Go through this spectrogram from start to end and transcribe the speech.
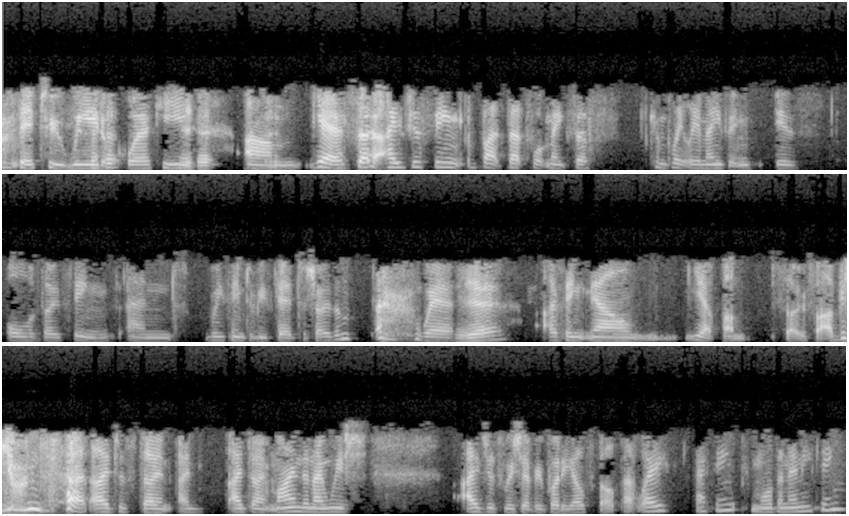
they're too weird or quirky. yeah. Um, yeah, so I just think, but that's what makes us completely amazing is all of those things and we seem to be scared to show them where yeah I think now, yep, I'm so far beyond that. I just don't, I, I don't mind, and I wish, I just wish everybody else felt that way. I think more than anything.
